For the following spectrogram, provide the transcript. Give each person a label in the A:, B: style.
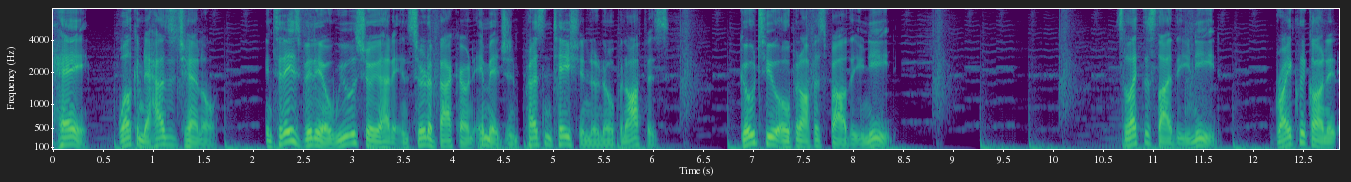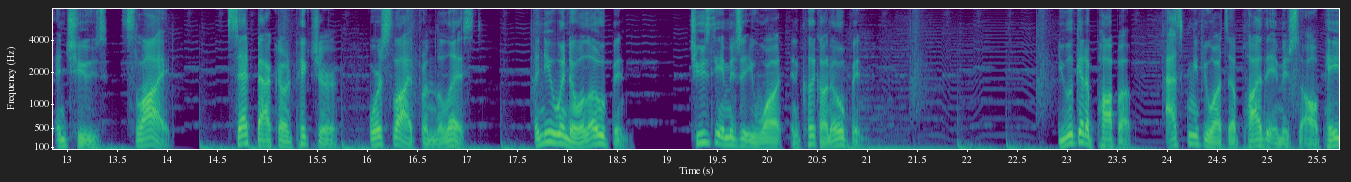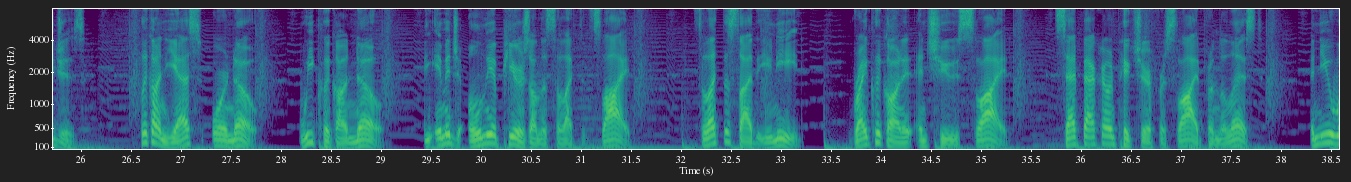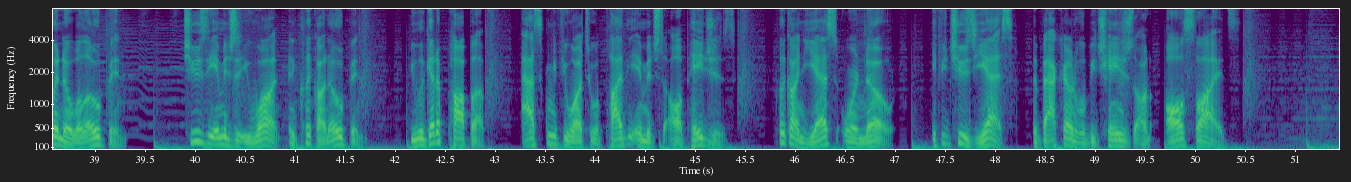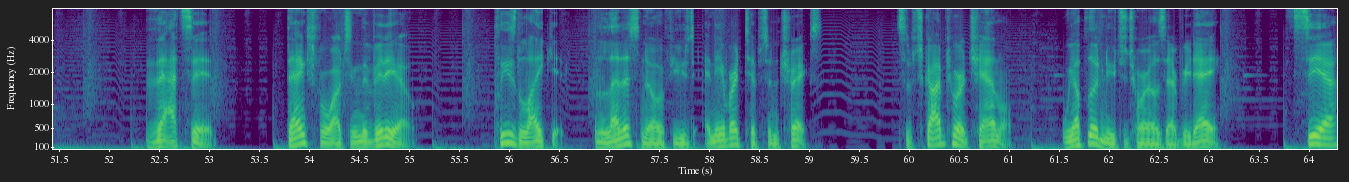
A: Hey, welcome to HOWZA channel. In today's video, we will show you how to insert a background image and presentation in OpenOffice. Go to OpenOffice file that you need. Select the slide that you need. Right-click on it and choose Slide. Set background picture or slide from the list. A new window will open. Choose the image that you want and click on Open. You will get a pop-up asking if you want to apply the image to all pages. Click on Yes or No. We click on No the image only appears on the selected slide. Select the slide that you need. Right-click on it and choose Slide. Set background picture for slide from the list. A new window will open. Choose the image that you want and click on Open. You will get a pop-up asking if you want to apply the image to all pages. Click on Yes or No. If you choose Yes, the background will be changed on all slides. That's it. Thanks for watching the video. Please like it and let us know if you used any of our tips and tricks subscribe to our channel. We upload new tutorials every day. See ya!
